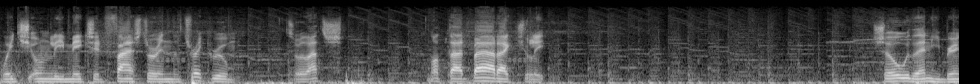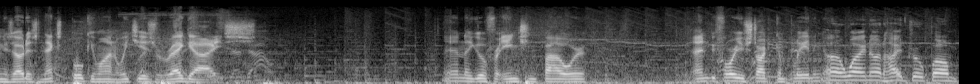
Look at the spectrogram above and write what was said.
Which only makes it faster in the Trick Room. So that's not that bad actually. So then he brings out his next Pokemon, which is Regice. And I go for Ancient Power. And before you start complaining, oh why not Hydro Pump?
